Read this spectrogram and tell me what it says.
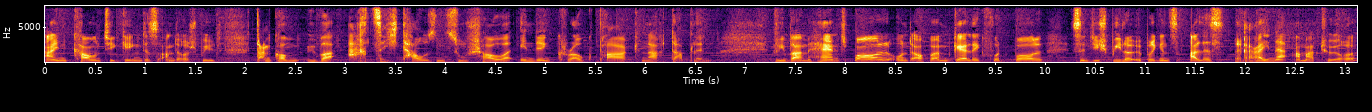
ein County gegen das andere spielt, dann kommen über 80.000 Zuschauer in den Croke Park nach Dublin. Wie beim Handball und auch beim Gaelic Football sind die Spieler übrigens alles reine Amateure.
